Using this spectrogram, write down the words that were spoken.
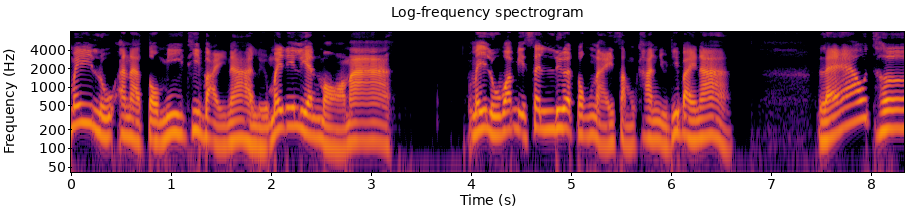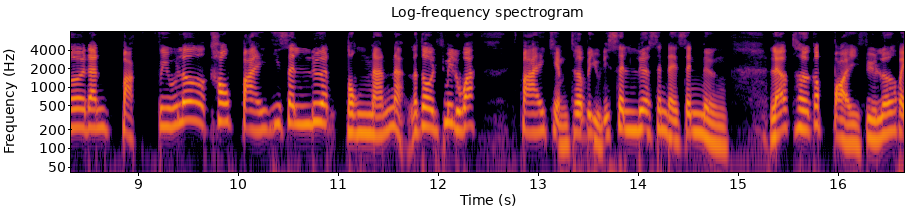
ไม่รู้ anatomy ที่ใบหน้าหรือไม่ได้เรียนหมอมา ไม่รู้ว่ามีเส้นเลือดตรงไหนสำคัญอยู่ที่ใบหน้า แล้วเธอดันปักฟิลเลอร์เข้าไปที่เส้นเลือดตรงนั้นน่ะ แล้วโดยที่ไม่รู้ว่า ปลายเข็มเธอไปอยู่ที่เส้นเลือดเส้นใดเส้นหนึ่ง แล้วเธอก็ปล่อยฟิลเลอร์ไป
